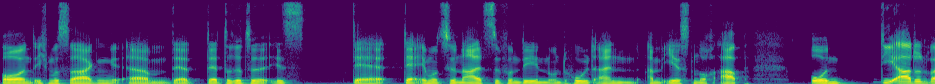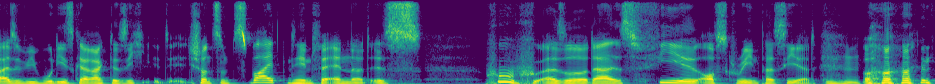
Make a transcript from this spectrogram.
Und ich muss sagen, ähm, der, der dritte ist der, der emotionalste von denen und holt einen am ehesten noch ab. Und die Art und Weise, wie Woodys Charakter sich schon zum zweiten hin verändert, ist. Puh, also da ist viel offscreen passiert. Mhm. Und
